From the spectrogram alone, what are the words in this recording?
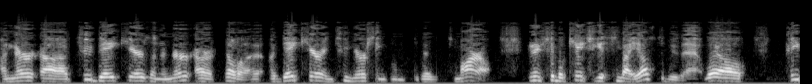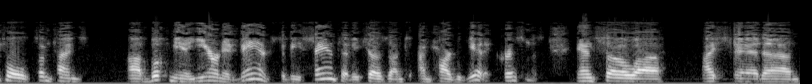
a nur- uh, two daycares and a nur- or no, a, a daycare and two nursing homes to visit tomorrow." And they said, "Well, can't you get somebody else to do that?" Well, people sometimes uh, book me a year in advance to be Santa because I'm I'm hard to get at Christmas, and so. uh I said, um,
